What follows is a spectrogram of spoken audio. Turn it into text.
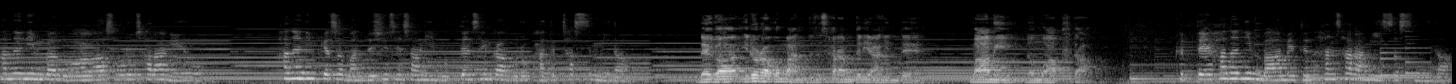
하느님과 노아가 서로 사랑해요. 하느님께서 만드신 세상이 못된 생각으로 가득 찼습니다. 내가 이러라고 만든 사람들이 아닌데 마음이 너무 아프다. 그때 하느님 마음에 든 한 사람이 있었습니다.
